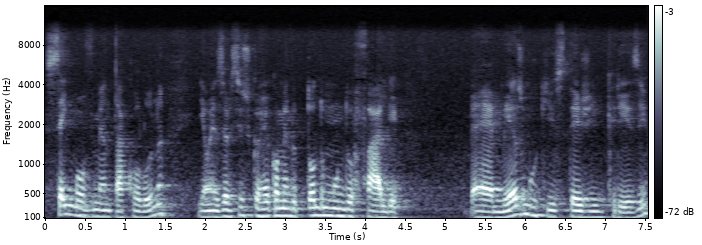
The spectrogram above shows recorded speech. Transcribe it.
sem movimentar a coluna e é um exercício que eu recomendo todo mundo fale, é, mesmo que esteja em crise,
